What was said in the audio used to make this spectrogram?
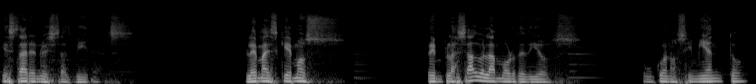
que estar en nuestras vidas. El problema es que hemos reemplazado el amor de Dios con conocimiento,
